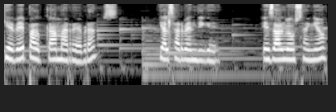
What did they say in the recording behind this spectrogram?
que ve pel camp a rebre'ns? I el servent digué, és el meu senyor.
